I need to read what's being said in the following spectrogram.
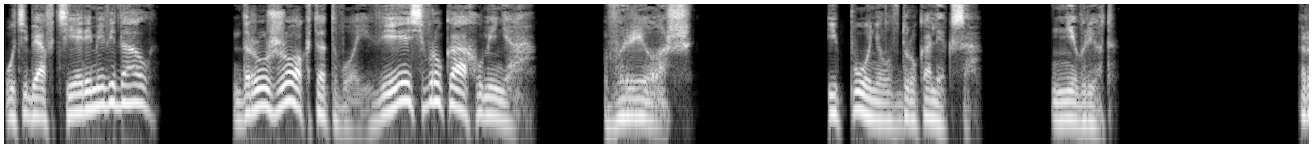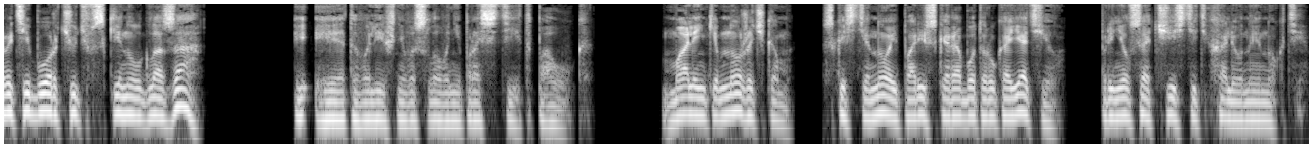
у тебя в тереме видал? Дружок-то твой весь в руках у меня. Врешь. И понял вдруг Алекса. Не врет. Ратибор чуть вскинул глаза, и этого лишнего слова не простит паук. Маленьким ножичком с костяной парижской работы рукоятью принялся чистить холеные ногти.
